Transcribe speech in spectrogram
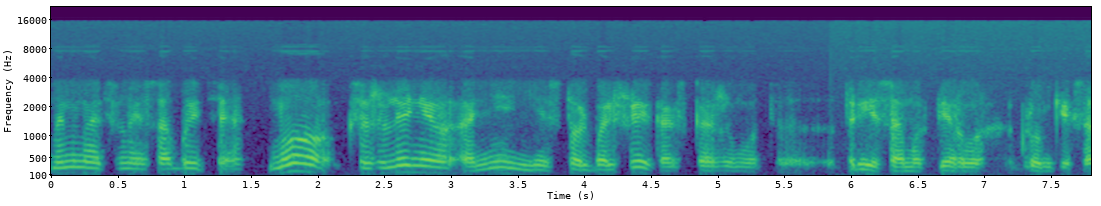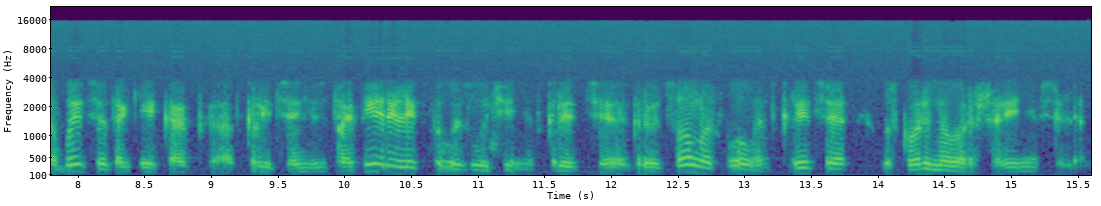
знаменательные события, но, к сожалению, они не столь большие, как, скажем, вот э, три самых первых громких события, такие как открытие анизотропии реликтового излучения, открытие гравитационных волн, открытие ускоренного расширения Вселенной.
